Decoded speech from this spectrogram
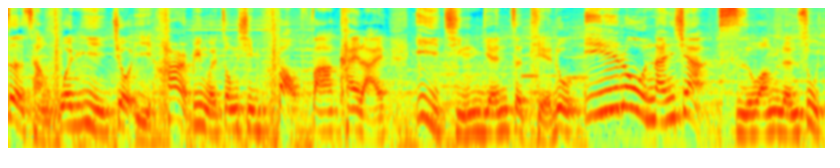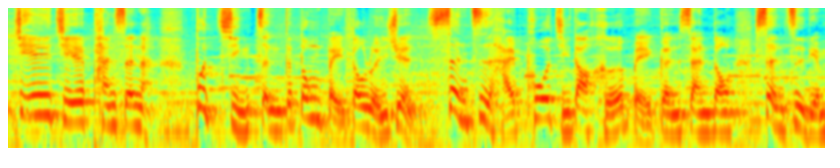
这场瘟疫就以哈尔滨为中心爆发开来，疫情沿着铁路一路南下，死亡人数节节攀升啊！不仅整个东北都沦陷，甚至还波及到河北跟山东，甚至连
